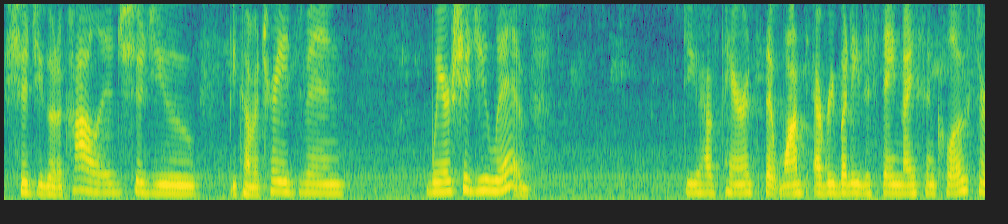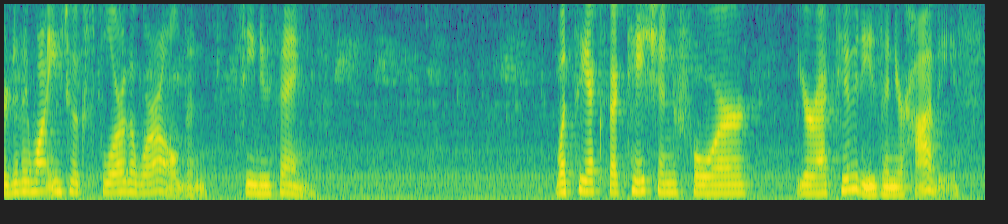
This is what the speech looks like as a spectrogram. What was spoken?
should you go to college? Should you become a tradesman? Where should you live? Do you have parents that want everybody to stay nice and close, or do they want you to explore the world and see new things? What's the expectation for your activities and your hobbies?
